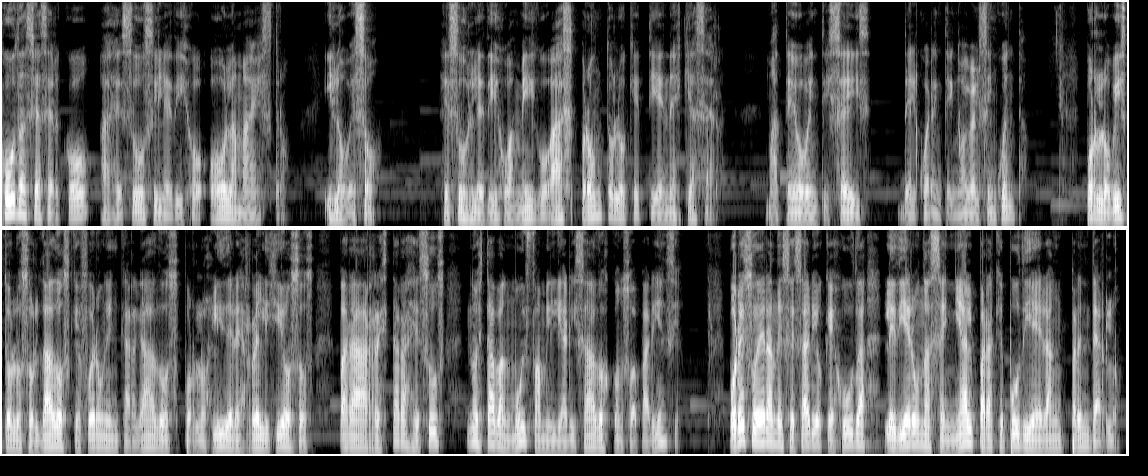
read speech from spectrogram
Judas se acercó a Jesús y le dijo, Hola maestro, y lo besó. Jesús le dijo, amigo, haz pronto lo que tienes que hacer. Mateo 26, del 49 al 50. Por lo visto, los soldados que fueron encargados por los líderes religiosos para arrestar a Jesús no estaban muy familiarizados con su apariencia. Por eso era necesario que Judas le diera una señal para que pudieran prenderlo.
